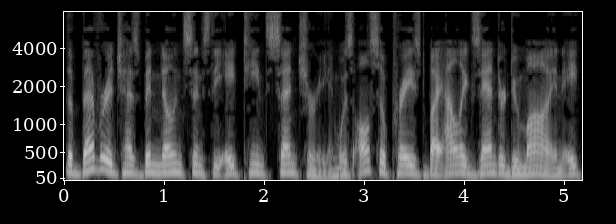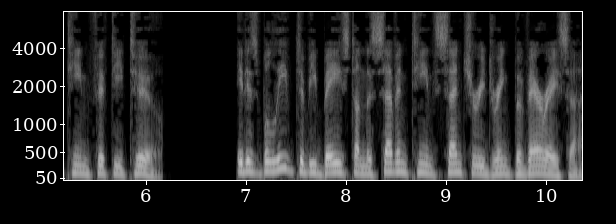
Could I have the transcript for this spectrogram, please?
The beverage has been known since the 18th century and was also praised by Alexander Dumas in 1852. It is believed to be based on the 17th-century drink Bavarese.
